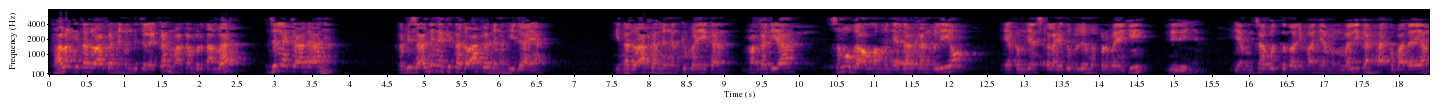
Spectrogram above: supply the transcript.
Kalau kita doakan dengan kejelekan maka bertambah jelek keadaannya. Tapi seandainya kita doakan dengan hidayah, kita doakan dengan kebaikan, maka dia semoga Allah menyadarkan beliau, ya kemudian setelah itu beliau memperbaiki dirinya. Dia mencabut kedolimannya, mengembalikan hak kepada yang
